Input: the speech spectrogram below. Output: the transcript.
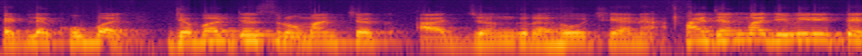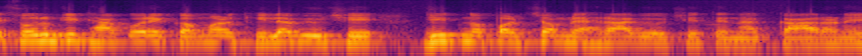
એટલે ખૂબ જ જબરજસ્ત રોમાંચક આ જંગ રહ્યો છે અને આ જંગમાં જેવી રીતે સૌરભજી ઠાકોરે કમળ ખીલવ્યું છે, જીતનો પરચમ લહેરાવ્યો છે, તેના કારણે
